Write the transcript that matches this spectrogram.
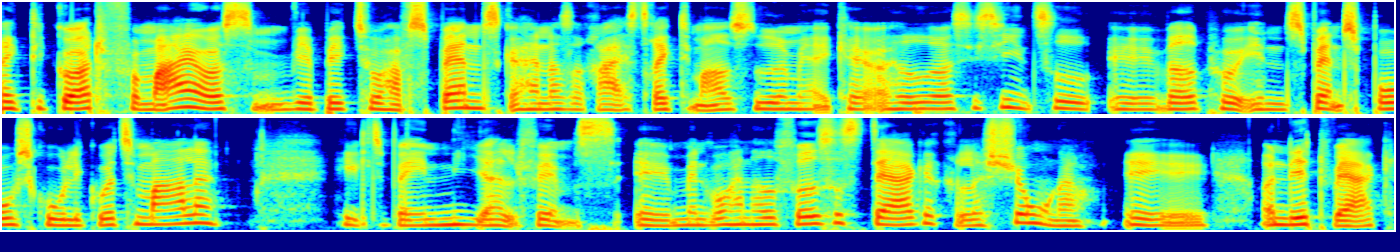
rigtig godt for mig også, som vi har begge to haft spansk, og han har så rejst rigtig meget i Sydamerika, og havde også i sin tid øh, været på en spansk sprogskole i Guatemala, helt tilbage i 99, øh, men hvor han havde fået så stærke relationer øh, og netværk,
